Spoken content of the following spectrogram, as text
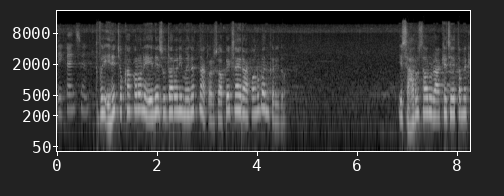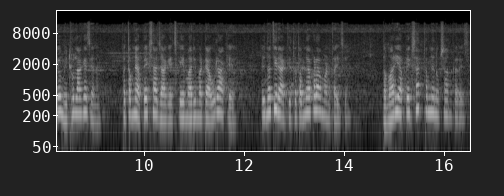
દેખાય છે. તો પછી એને ચોખ્ખા કરો ને એને સુધારવાની મહેનત ના કરશો. અપેક્ષા એ રાખવાનું બંધ કરી દો. એ સારું સારું રાખે છે એ તમે કેવું મીઠું લાગે છે ને? પછી તમને અપેક્ષા જાગે છે કે એ મારી માટે આવું રાખે. પછી નથી રાખતી તો તમને અકળામણ થાય છે. તમારી અપેક્ષા જ તમને નુકસાન કરે છે.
